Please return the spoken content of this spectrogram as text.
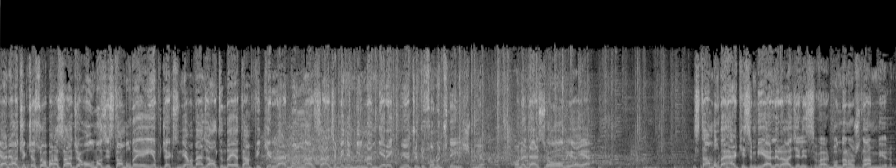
Yani açıkçası o bana sadece olmaz İstanbul'da yayın yapacaksın diye ama bence altında yatan fikirler bunlar. Sadece benim bilmem gerekmiyor. Çünkü sonuç değişmiyor. O ne derse o oluyor ya. İstanbul'da herkesin bir yerlere acelesi var. Bundan hoşlanmıyorum.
